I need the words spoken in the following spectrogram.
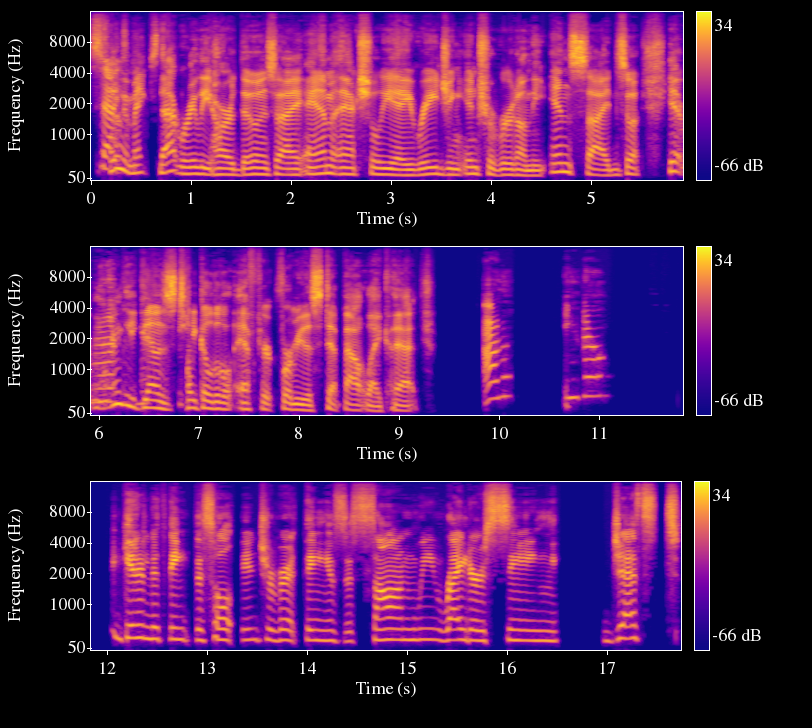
So, the thing that makes that really hard, though, is I am actually a raging introvert on the inside. So it really does take a little effort for me to step out like that. I don't, you know, getting to think this whole introvert thing is a song we writers sing just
